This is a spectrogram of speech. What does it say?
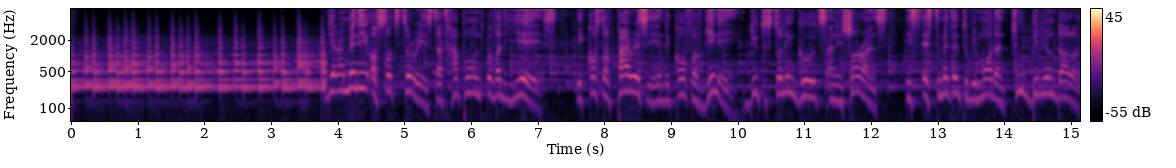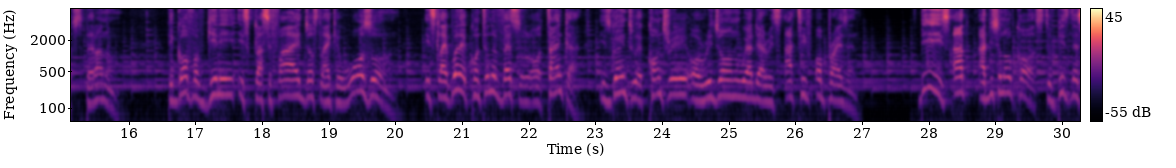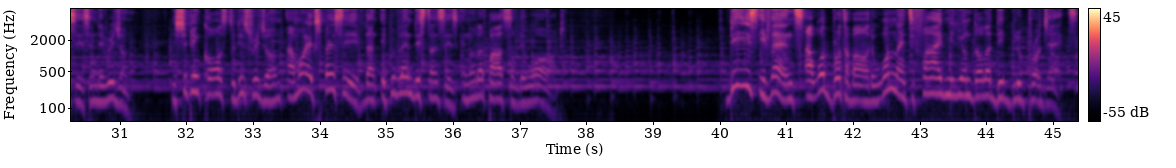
There are many of such stories that happened over the years. The cost of piracy in the Gulf of Guinea due to stolen goods and insurance is estimated to be more than $2 billion per annum. The Gulf of Guinea is classified just like a war zone it's like when a container vessel or tanker is going to a country or region where there is active uprising. These add additional costs to businesses in the region. The shipping costs to this region are more expensive than equivalent distances in other parts of the world. These events are what brought about the $195 million Deep Blue project.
